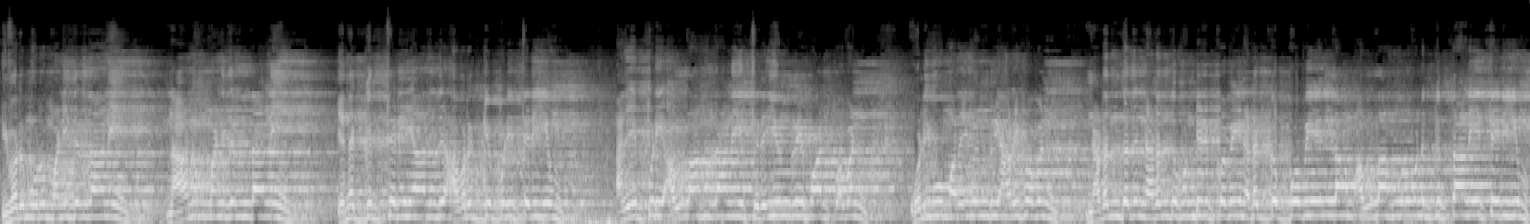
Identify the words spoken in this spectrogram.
இவரும் ஒரு மனிதர் தானே? நானும் மனிதன் தானே? எனக்கு தெரியாதது அவருக்கு எப்படி தெரியும்? அது எப்படி அல்லாஹ் தானே திரையின்றி பார்ப்பவன்? ஒளிவு மறைவின்றி அறிபவன்? நடந்தது நடந்து கொண்டிருப்பவை நடக்கப் போவையெல்லாம் அல்லாஹ் ஒருவனுக்குத்தானே தெரியும்.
